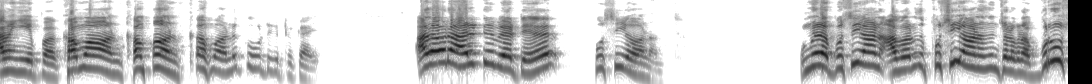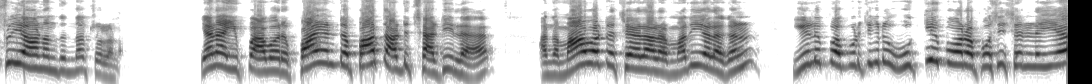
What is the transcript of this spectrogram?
அவங்க இப்போ கமான் கமான் கமான்னு கூப்பிட்டுக்கிட்டு இருக்காங்க. அதோட அல்டிமேட்டு புசி ஆனந்த். உண்மையில புசி ஆனந்த் அவர் வந்து புசி ஆனந்த்னு சொல்லக்கூடாது புரூஸ்லி ஆனந்த்னு தான் சொல்லணும். ஏன்னா இப்போ அவர் பாயிண்ட்டை பார்த்து அடிச்ச அடியில் அந்த மாவட்ட செயலாளர் மதியழகன் இடுப்பை பிடிச்சிக்கிட்டு உக்கி போகிற பொசிஷன்லேயே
